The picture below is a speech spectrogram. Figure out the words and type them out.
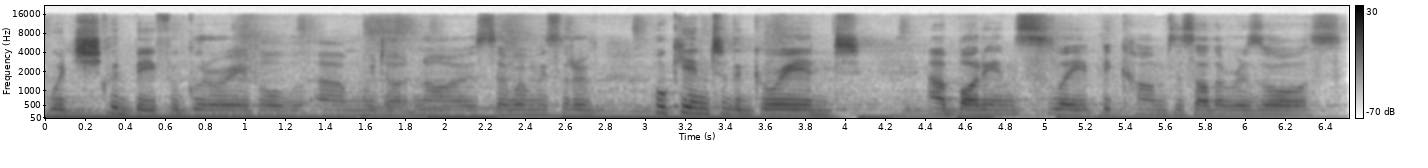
which could be for good or evil, um, we don't know. So when we sort of hook into the grid, our body in sleep becomes this other resource.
